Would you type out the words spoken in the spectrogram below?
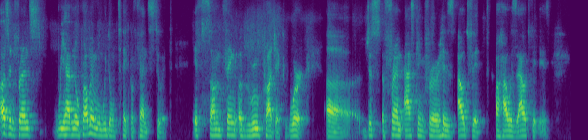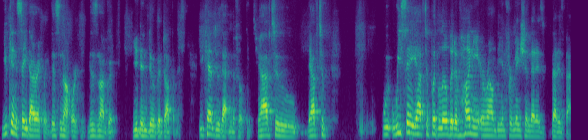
Us in france we have no problem we don't take offense to it. If something a group project work uh, just a friend asking for his outfit or how his outfit is you can say directly this is not working. This is not good. You didn't do a good job on this. You can't do that in the philippines. You have to you have to we, we say you have to put a little bit of honey around the information that is that is bad.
